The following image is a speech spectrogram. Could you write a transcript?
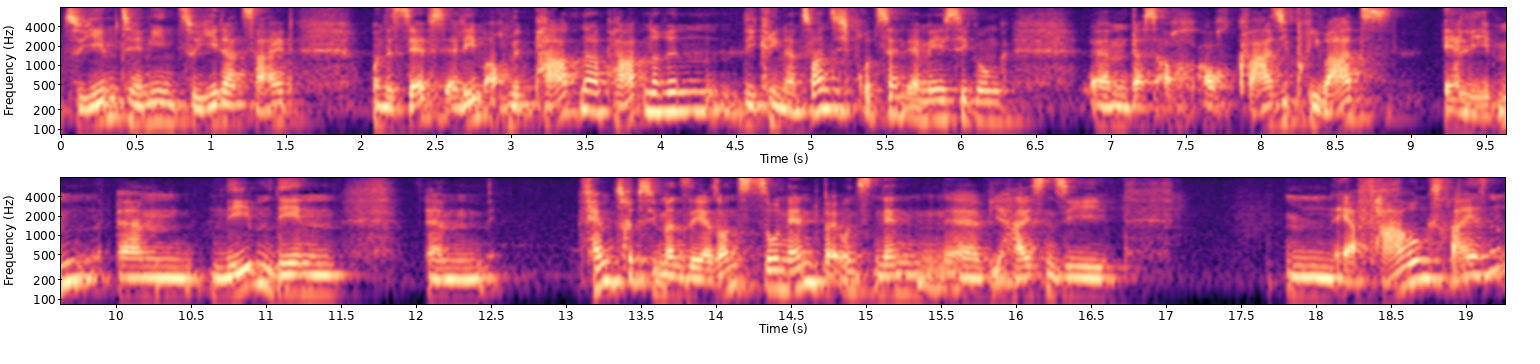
zu jedem Termin, zu jeder Zeit und es selbst erleben, auch mit Partner, Partnerinnen, die kriegen dann 20% Ermäßigung, ähm, das auch, auch quasi privat erleben, ähm, neben den ähm, Femtrips, wie man sie ja sonst so nennt, bei uns nennen, äh, wie heißen sie, mh, Erfahrungsreisen,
